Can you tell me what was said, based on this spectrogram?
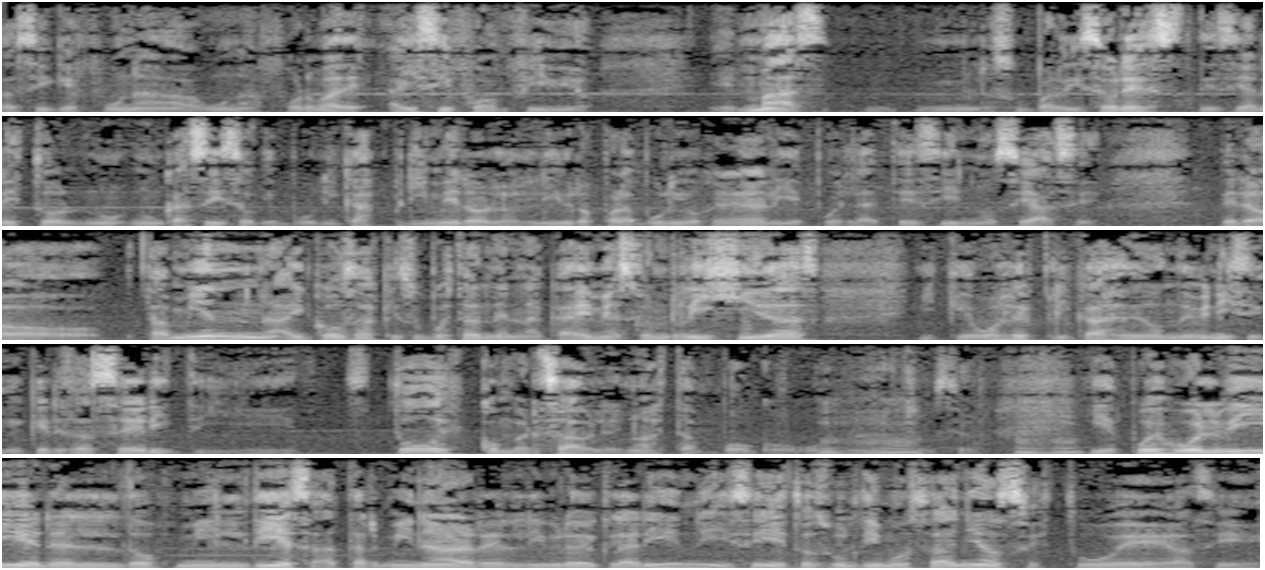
Así que fue una, una forma de... Ahí sí fue anfibio. Es más, los supervisores decían esto nu- nunca se hizo, que publicás primero los libros para público general y después la tesis, no se hace. Pero también hay cosas que supuestamente en la academia son rígidas y que vos le explicás de dónde venís y qué querés hacer y, y todo es conversable, no es tampoco una. Ujú. Y después volví en el 2010 a terminar el libro de Clarín y sí, estos últimos años estuve así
